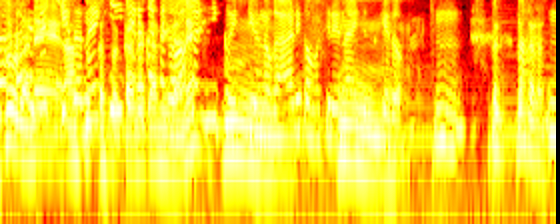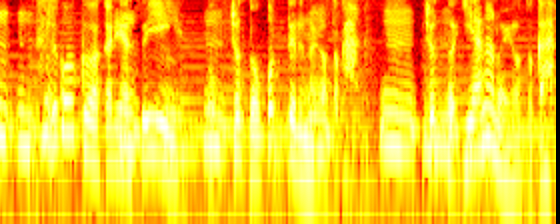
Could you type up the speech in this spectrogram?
そうだ あれでね。あ、すけどね、聞いてる方が分かりにくいっていうのがあれかもしれないですけど。だだからすごくわかりやすい、ちょっと怒ってるのよとか、うん。ちょっと嫌なのよとか、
